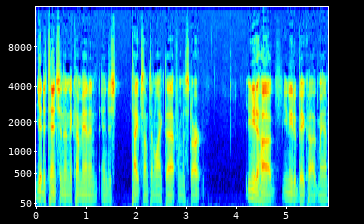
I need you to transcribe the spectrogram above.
get attention than to come in and, and just type something like that from the start. You need a hug. You need a big hug, man.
